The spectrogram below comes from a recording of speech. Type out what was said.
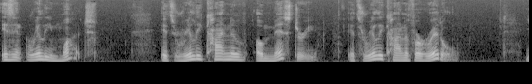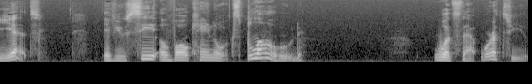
isn't really much. It's really kind of a mystery. It's really kind of a riddle. Yet, if you see a volcano explode, what's that worth to you?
